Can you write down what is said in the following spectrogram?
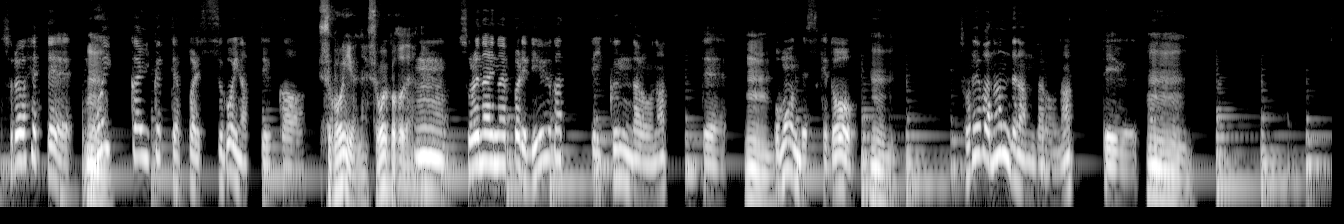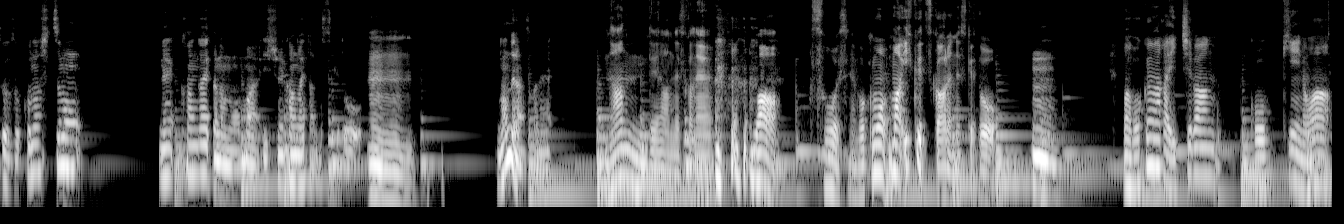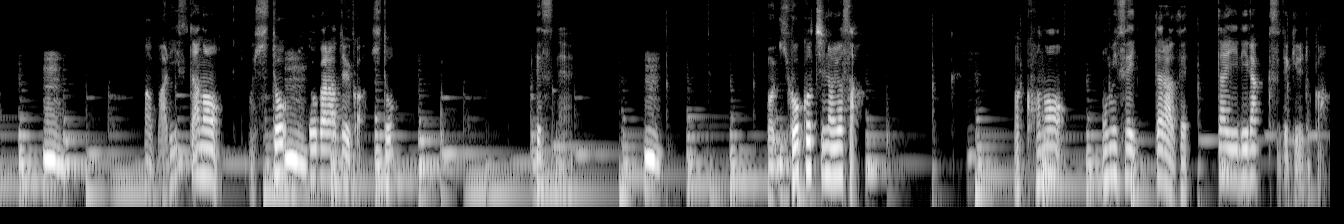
それを経て、うんもう一回行くってやっぱりすごいなっていうか、すごいよね。すごいことだようね。ん、それなりのやっぱり理由があって行くんだろうなってうん。思うんですけど、うん。それはなんでなんだろうなっていう、うん。そうそう、この質問、ね、考えたのも、まあ一緒に考えたんですけど、うん。なんでなんですかね？なんでなんですかね？まあ、そうですね。僕も、まあ、いくつかあるんですけど、うん、まあ、僕の中で一番大きいのは、うん、まあ、バリスタの人、うん人柄というか、人ですね。うん。もう居心地の良さ。うんまあ、このお店行ったら絶対リラックスできるとか、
